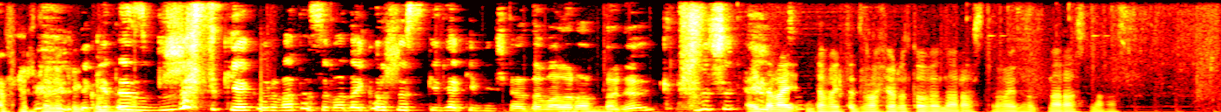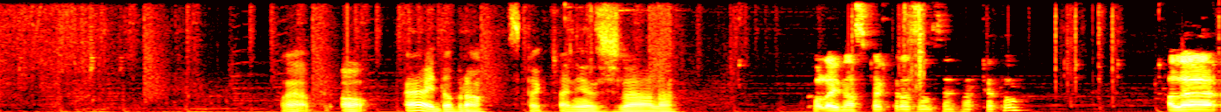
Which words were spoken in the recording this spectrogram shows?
Ja pierdolę, jakie jakie to gówno. jest brzydkie, kurwa, to jest chyba najgorszy skin, jaki widziałem do Valoranta, nie? Znaczy, Ej, dawaj, dawaj te dwa fioletowe na raz, dawaj dwa- na raz, na raz. O, ja, o, ej, dobra. Spektra nie jest źle, ale... Kolejna spektra z Night Marketu? Ale...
